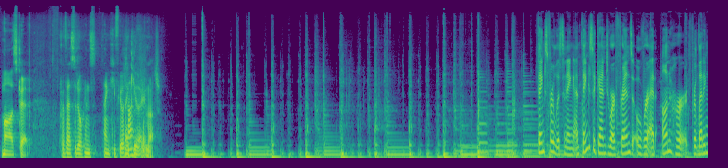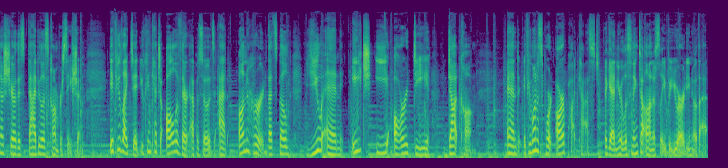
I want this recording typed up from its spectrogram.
Mars trip. Professor Dawkins, thank you for your thank time. Thank you very much. Thanks for listening, and thanks again to our friends over at UnHerd for letting us share this fabulous conversation. If you liked it, you can catch all of their episodes at UnHerd, that's spelled U N H E R D dot com. And if you want to support our podcast, again, you're listening to Honestly, but you already know that.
